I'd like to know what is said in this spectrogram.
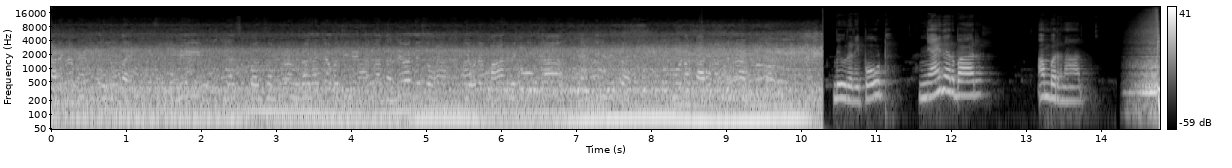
कार्यक्रम या ठिकाणी होत आहे. मी या संपूर्ण विभागाच्या वतीने त्यांना धन्यवाद देतो. एवढ्या महान व्यक्तीच्या जयंतीनिमित्त खूप मोठा कार्यक्रम ब्युरो रिपोर्ट. न्याय दरबार अंबरनाथ.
